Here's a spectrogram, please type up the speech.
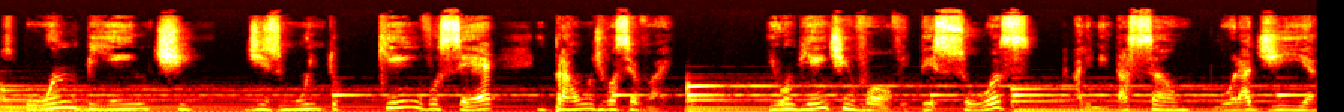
O ambiente diz muito quem você é e para onde você vai. E o ambiente envolve pessoas, alimentação, moradia,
